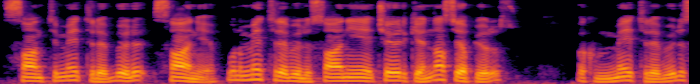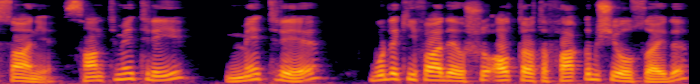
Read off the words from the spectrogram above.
santimetre bölü saniye. Bunu metre bölü saniyeye çevirirken nasıl yapıyoruz? Bakın metre bölü saniye. Santimetreyi metreye buradaki ifade şu alt tarafta farklı bir şey olsaydı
